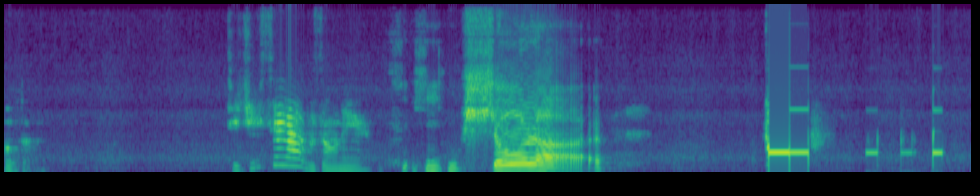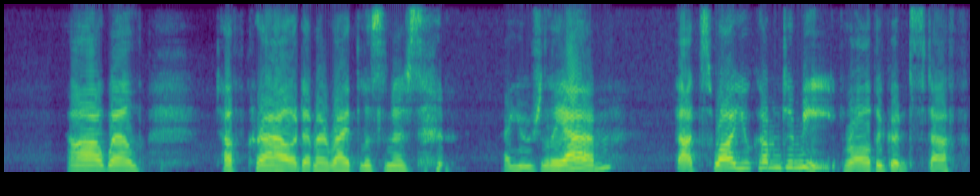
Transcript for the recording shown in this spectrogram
Hold on. Did you say I was on air? you sure are. Ah, well, tough crowd, am I right, listeners? I usually am. That's why you come to me for all the good stuff.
